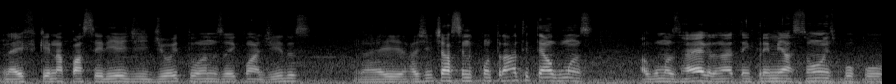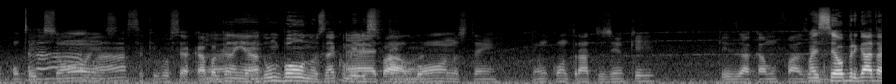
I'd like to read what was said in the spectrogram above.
Né? E fiquei na parceria de oito anos aí com a Adidas. Né? E a gente assina o contrato e tem algumas, algumas regras, né? Tem premiações por, por competições. Ah, massa, que você acaba É, ganhando tem- um bônus, né? Como É, eles falam. Tem né? bônus, tem, tem um contratozinho que, que eles acabam fazendo. Mas você é obrigado a,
